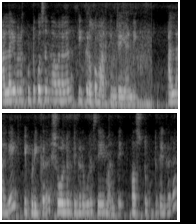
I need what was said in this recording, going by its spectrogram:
అలాగే మన కుట్టు కోసం కావాలి కదా? ఇక్కడ ఒక మార్కింగ్ చేయండి. అలాగే ఇప్పుడు ఇక్కడ షోల్డర్ దగ్గర కూడా సేమ్ అంతే. ఫస్ట్ కుట్టు దగ్గర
